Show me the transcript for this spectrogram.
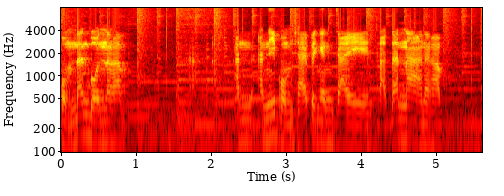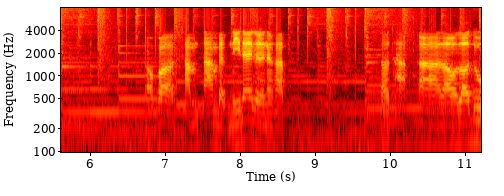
ผมด้านบนนะครับ อันอันนี้ผมใช้เป็นกันไกตัดด้านหน้านะครับ เราก็ทำตามแบบนี้ได้เลยนะครับ เราถาอ่าเราเราดู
